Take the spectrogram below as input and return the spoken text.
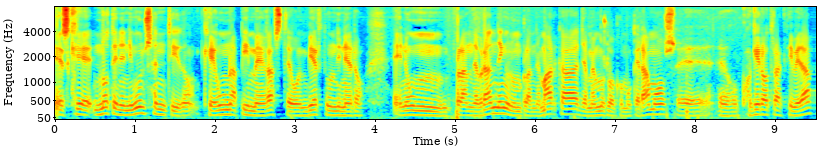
es que no tiene ningún sentido que una pyme gaste o invierte un dinero en un plan de branding, en un plan de marca, llamémoslo como queramos, eh, o cualquier otra actividad,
